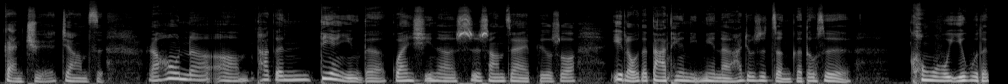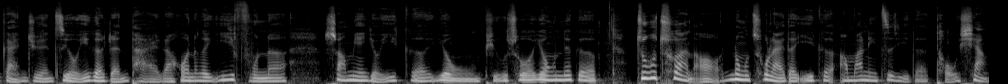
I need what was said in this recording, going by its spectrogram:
感觉这样子。然后呢，嗯，它跟电影的关系呢，事实上在比如说一楼的大厅里面呢，它就是整个都是空无一物的感觉，只有一个人台。然后那个衣服呢，上面有一个用，比如说用那个珠串哦弄出来的一个阿玛尼自己的头像，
